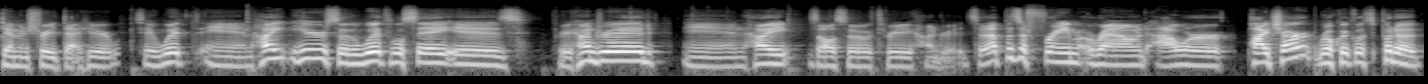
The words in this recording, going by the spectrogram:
demonstrate that here. Say width and height here. So the width we'll say is 300 and height is also 300. So that puts a frame around our pie chart. Real quick, let's put a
